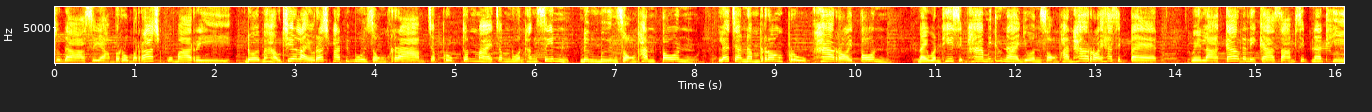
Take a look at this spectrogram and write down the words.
สุดาสยามบรมราชกุมารี โดยมหาวิทยาลัยราชภัฏพิบูลสงครามจะปลูกต้นไม้จำนวนทั้งสิ้น 12,000 ต้น และจะนำร่องปลูก 500 ต้น ในวันที่ 15 มิถุนายน 2558 เวลา 9 นาฬิกา 30 นาที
